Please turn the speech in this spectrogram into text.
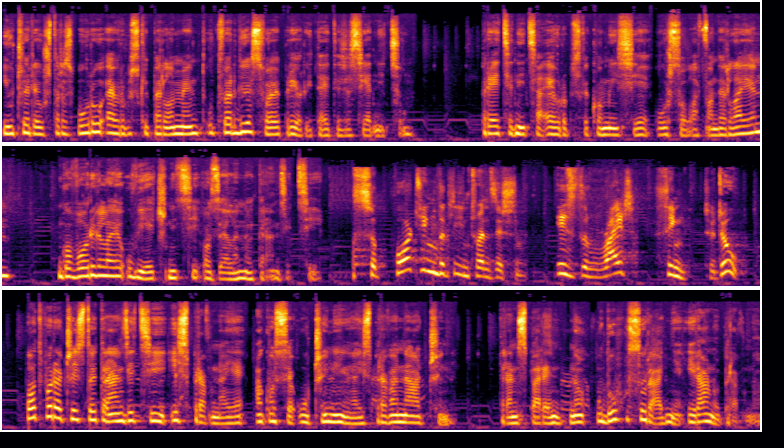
Jučer je u Štrasburu Europski parlament utvrdio svoje prioritete za sjednicu. Predsjednica Europske komisije Ursula von der Leyen govorila je u vijećnici o zelenoj tranziciji. supporting the clean transition is the right thing to do. Potpora čistoj tranziciji ispravna je ako se učini na ispravan način, transparentno, u duhu suradnje i ravnopravno.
